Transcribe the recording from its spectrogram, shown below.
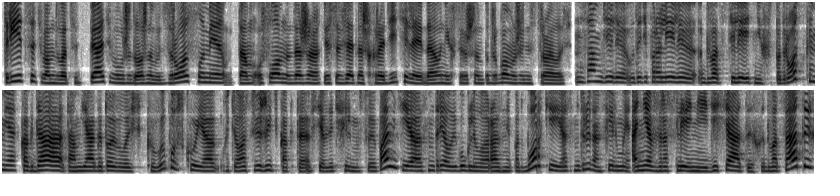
30, вам 25, вы уже должны быть взрослыми. Там, условно, даже если взять наших родителей, да, у них совершенно по-другому жизнь строилась. На самом деле, вот эти параллели 20-летних с подростками, когда там я готовилась к выпуску, я хотела освежить как-то все вот эти фильмы в своей памяти, я смотрела и гуглила разные подборки, я смотрю там фильмы о невзрослении десятых, двадцатых,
